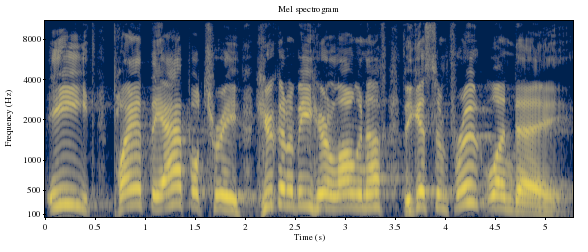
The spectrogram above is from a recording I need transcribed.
eat, plant the apple tree. You're going to be here long enough to get some fruit one day.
